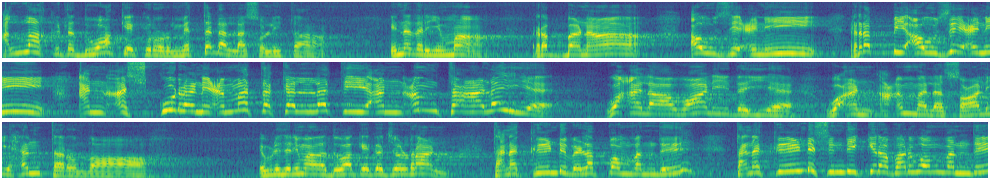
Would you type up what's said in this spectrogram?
அல்லாஹ் கிட்ட துவா கேட்குற ஒரு மெத்தட் அல்ல சொல்லித்தாரான் என்ன தெரியுமா? ரப்பனா அவுசிஅனி ரப்பி அவுசிஅனி அன் அஷ்குர நிஅமத்தக அல்லதி அன்அம்த அலைய வஅலா வாலிதைய வஅன் அஅமல சாலிஹன் தர்தாக எப்படி தெரியுமா அதை துவா கேட்க சொல்றான் தனக்கீண்டு விளப்பம் வந்து தனக்கீண்டு சிந்திக்கிற பருவம் வந்து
